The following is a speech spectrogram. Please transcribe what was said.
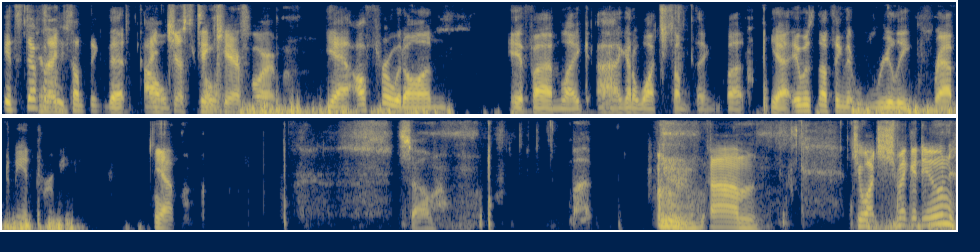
It's definitely I- something that I'll I just didn't care for it. Yeah, I'll throw it on if I'm like ah, I got to watch something. But yeah, it was nothing that really grabbed me and drew me. Yep. So, but um, did you watch Schmigadoon?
